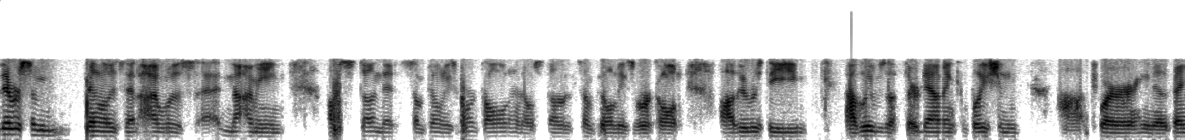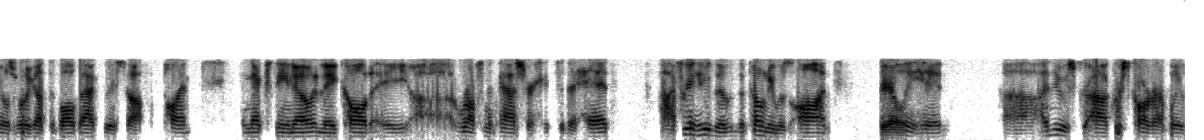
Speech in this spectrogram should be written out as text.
there were some penalties that I was uh, not, I mean I was stunned that some penalties weren't called, and I was stunned that some penalties were called. Uh, there was the, I believe it was a third down incompletion, uh, to where you know the Bengals really got the ball back based off a punt. And next thing you know, they called a uh, roughing the passer hit to the head. Uh, I forget who the the penalty was on, barely hit. Uh, I knew it was uh, Cris Carter, I believe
